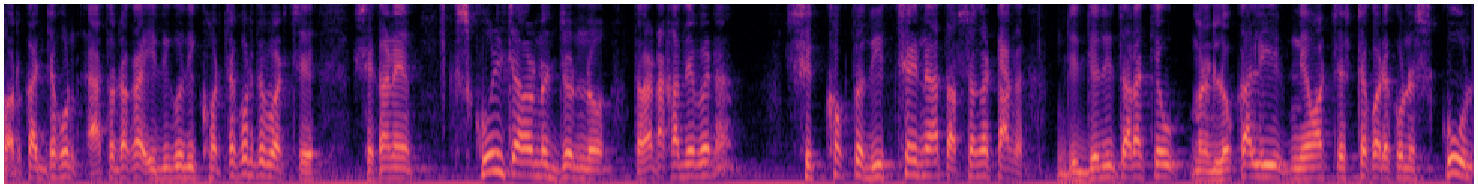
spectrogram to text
সরকার যখন এত টাকা এদিক ওদিক খরচা করতে পারছে, সেখানে স্কুল চালানোর জন্য তারা টাকা দেবে না? শিক্ষক তো দিচ্ছেই না, তার সঙ্গে টাকা যদি তারা কেউ মানে লোকালি নেওয়ার চেষ্টা করে কোনো স্কুল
